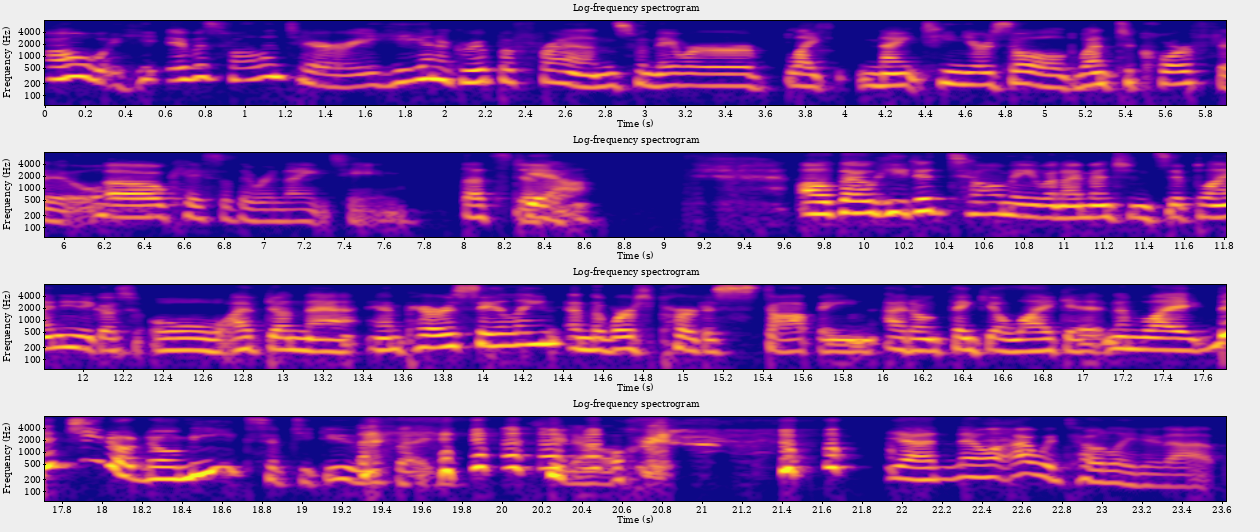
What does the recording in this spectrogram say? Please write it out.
Oh, he, it was voluntary. He and a group of friends, when they were like 19 years old, went to Corfu. Oh, okay, so they were 19. That's different. Yeah. Although he did tell me when I mentioned ziplining, he goes, Oh, I've done that. And parasailing. And the worst part is stopping. I don't think you'll like it. And I'm like, "Bitch, you don't know me, except you do. But, you know. Yeah, no, I would totally do that.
